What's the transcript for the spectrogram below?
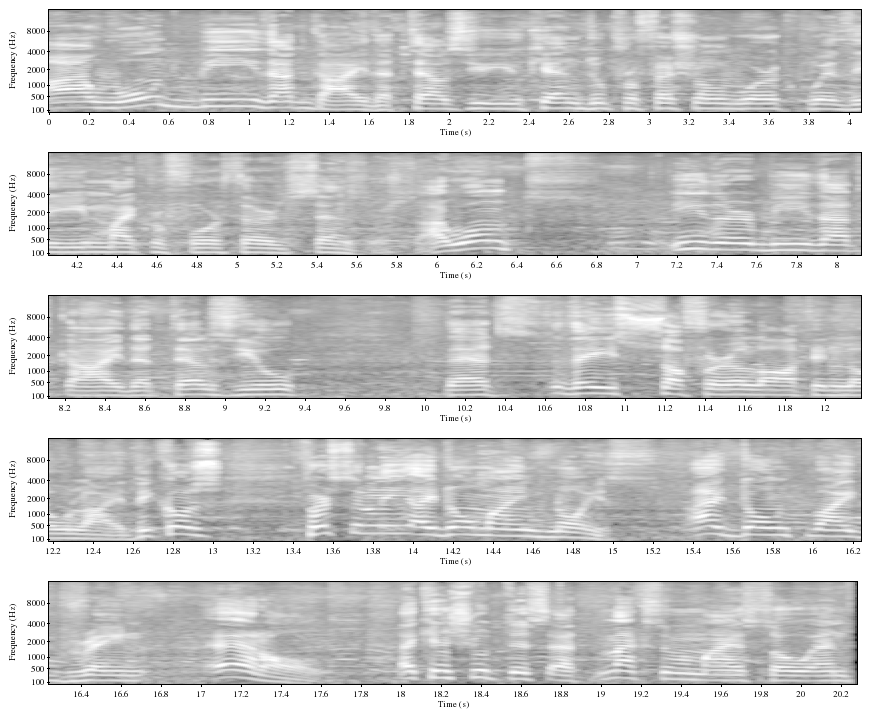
I won't be that guy that tells you you can do professional work with the Micro Four Thirds sensors. I won't either be that guy that tells you that they suffer a lot in low light because personally I don't mind noise. I don't mind grain at all. I can shoot this at maximum ISO and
